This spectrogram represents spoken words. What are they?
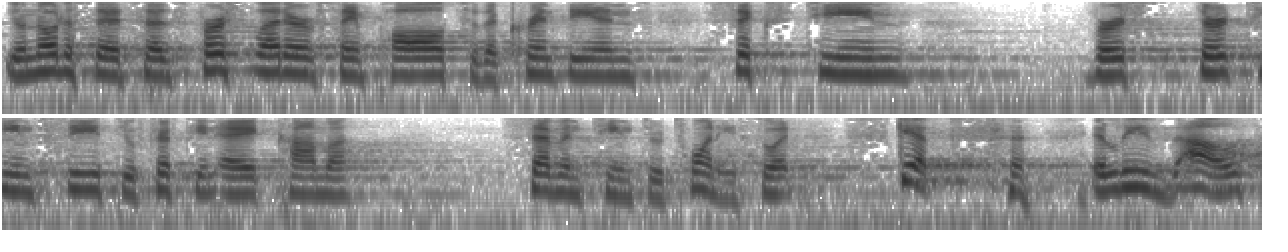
you'll notice that it says first letter of St. Paul to the Corinthians 16, verse 13c through 15a, comma 17 through 20. So it skips, it leaves out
